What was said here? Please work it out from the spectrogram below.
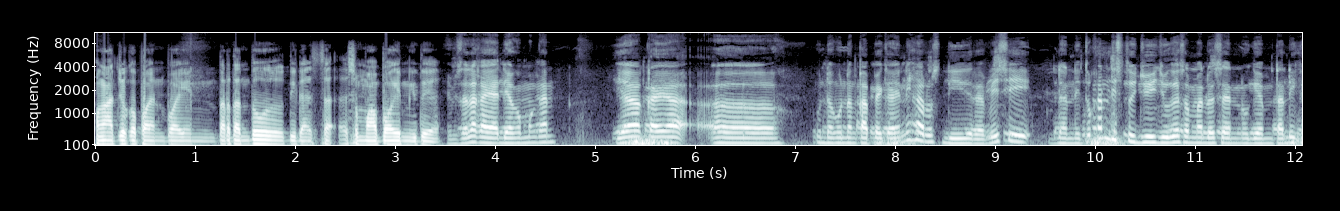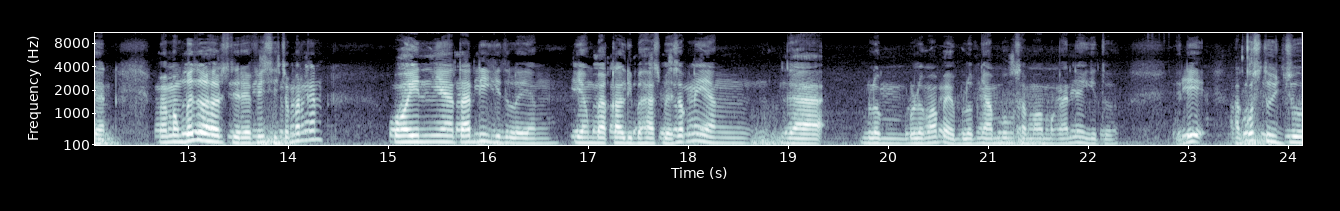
mengacu ke poin-poin tertentu, tidak se- semua poin gitu ya. Ya, misalnya kayak dia ngomong kan, ya kayak eh, undang-undang KPK ini harus direvisi dan itu kan disetujui juga sama dosen UGM tadi kan. Memang betul harus direvisi, cuman kan poinnya tadi gitu loh yang yang bakal dibahas besok nih yang nggak belum belum apa ya belum nyambung sama omongannya gitu. Jadi aku setuju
